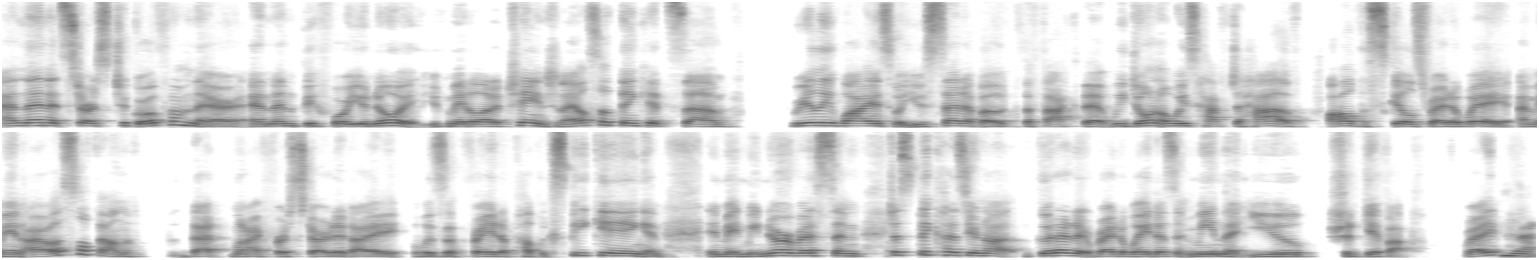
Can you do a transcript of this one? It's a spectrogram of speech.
and then it starts to grow from there. And then before you know it, you've made a lot of change. And I also think it's um, really wise what you said about the fact that we don't always have to have all the skills right away. I mean, I also found that when I first started, I was afraid of public speaking and it made me nervous. And just because you're not good at it right away doesn't mean that you should give up. Right. Yeah.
